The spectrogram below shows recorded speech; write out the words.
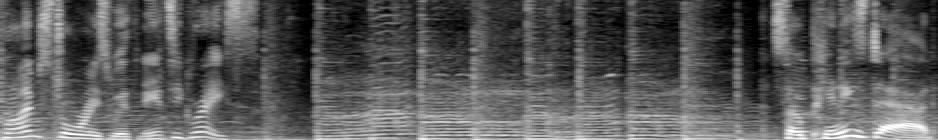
Crime Stories with Nancy Grace. So Penny's dad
